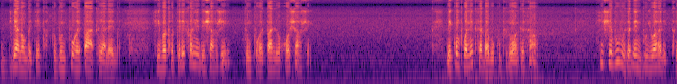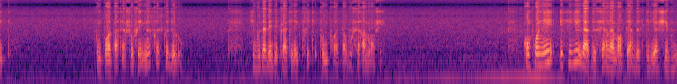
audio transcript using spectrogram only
bien embêté parce que vous ne pourrez pas appeler à l'aide. Si votre téléphone est déchargé, vous ne pourrez pas le recharger. Mais comprenez que ça va beaucoup plus loin que ça. Si chez vous, vous avez une bouilloire électrique, vous ne pourrez pas faire chauffer ne serait-ce que de l'eau. Si vous avez des plaques électriques, vous ne pourrez pas vous faire à manger. Comprenez, essayez là de faire l'inventaire de ce qu'il y a chez vous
